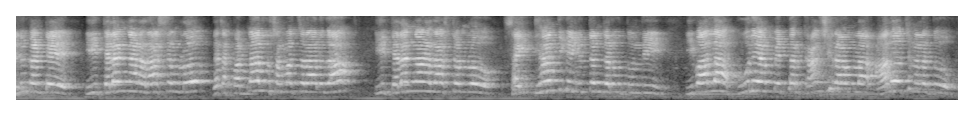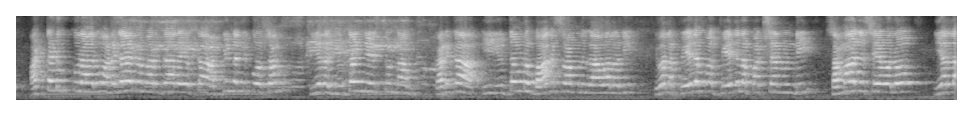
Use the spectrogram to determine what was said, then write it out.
ఎందుకంటే ఈ తెలంగాణ రాష్ట్రంలో గత పద్నాలుగు సంవత్సరాలుగా ఈ తెలంగాణ రాష్ట్రంలో సైద్ధాంతిక యుద్ధం జరుగుతుంది. ఇవాళ పూలే అంబేద్కర్ కాంశీరాముల ఆలోచనలతో అట్టడుక్కురాలు అణగారిన వర్గాల యొక్క అభ్యున్నతి కోసం ఇలా యుద్ధం చేస్తున్నాం. కనుక ఈ యుద్ధంలో భాగస్వాములు కావాలని ఇవాళ పేద పేదల పక్షం నుండి సమాజ సేవలో ఇవాళ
